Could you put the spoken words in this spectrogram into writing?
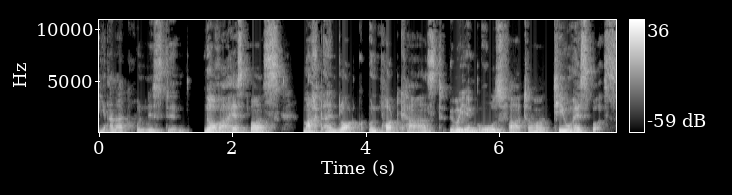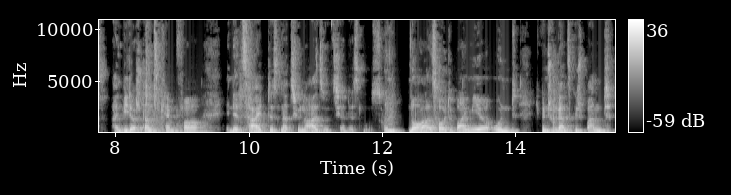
Die Anachronistin Nora Hespers macht einen Blog und Podcast über ihren Großvater Theo Hespers, ein Widerstandskämpfer in der Zeit des Nationalsozialismus. Und Nora ist heute bei mir und bin schon ganz gespannt,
